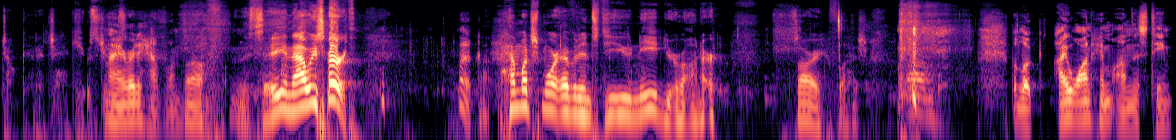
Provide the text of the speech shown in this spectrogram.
don't get a Jack Hughes. I already have one. Oh, see, and now he's hurt. Look. Uh, how much more evidence do you need, Your Honor? Sorry, Flash. Um, but look, I want him on this team.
